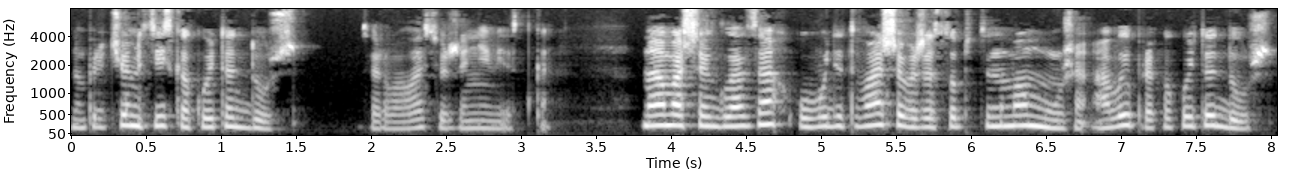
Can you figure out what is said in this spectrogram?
ну при чем здесь какой-то душ? Взорвалась уже невестка. На ваших глазах уводят вашего же собственного мужа, а вы про какой-то душ.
